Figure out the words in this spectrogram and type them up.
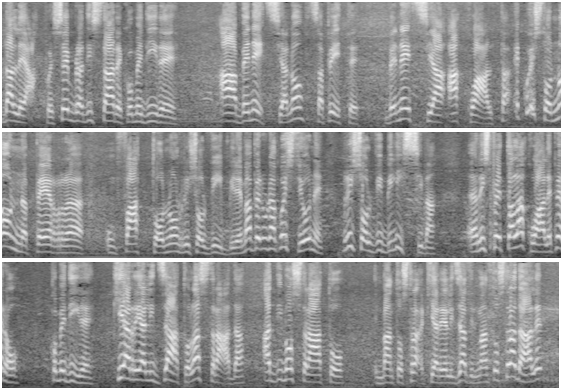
dalle acque, sembra di stare, come dire, a Venezia, no? Sapete, Venezia acqua alta e questo non per un fatto non risolvibile, ma per una questione risolvibilissima, eh, rispetto alla quale però, come dire, chi ha realizzato la strada ha dimostrato, chi ha realizzato il manto stradale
